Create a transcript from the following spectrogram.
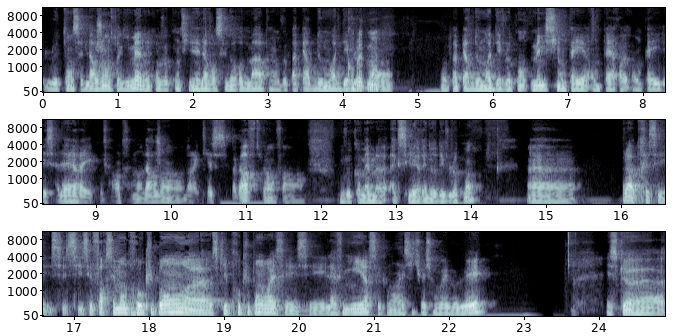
le, temps, c'est de l'argent, entre guillemets. Donc, on veut continuer d'avancer nos roadmaps et on ne veut pas perdre deux mois de développement. On ne veut pas perdre deux mois de développement, même si on paye, on perd, on paye les salaires et qu'on fait rentrer moins d'argent dans la caisse, c'est pas grave, tu vois. Enfin, on veut quand même accélérer nos développements. Euh, voilà, après, c'est forcément préoccupant. Euh, ce qui est préoccupant, ouais, c'est l'avenir, c'est comment la situation va évoluer. Est-ce que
